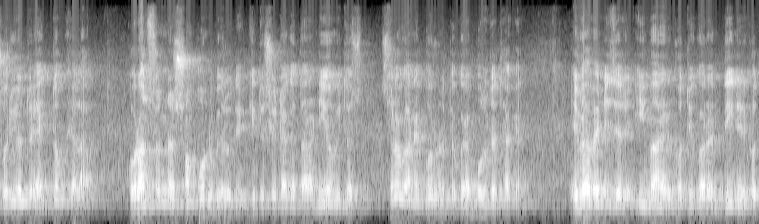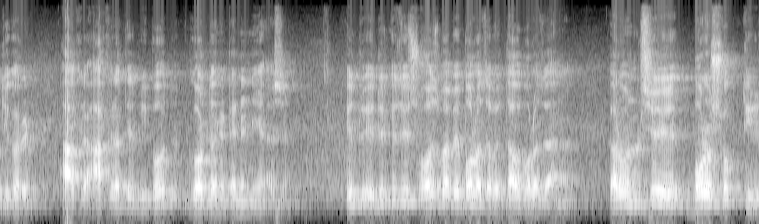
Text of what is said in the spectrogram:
শরীয়তের একদম খেলাফ। কোরআন সন্ন্যার সম্পূর্ণ বিরোধী, কিন্তু সেটাকে তারা নিয়মিত স্লোগানে পরিণত করে বলতে থাকেন। এভাবে নিজের ইমানের ক্ষতি করেন, দিনের ক্ষতি করেন, আখরা, আখরাতের বিপদ গর্দানে টেনে নিয়ে আসেন। কিন্তু এদেরকে যে সহজভাবে বলা যাবে তাও বলা যায় না। কারণ সে বড় শক্তির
